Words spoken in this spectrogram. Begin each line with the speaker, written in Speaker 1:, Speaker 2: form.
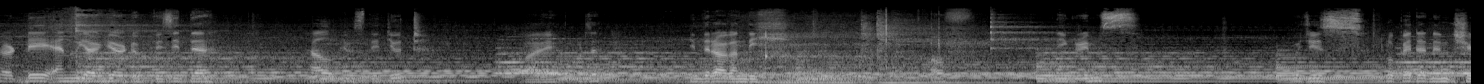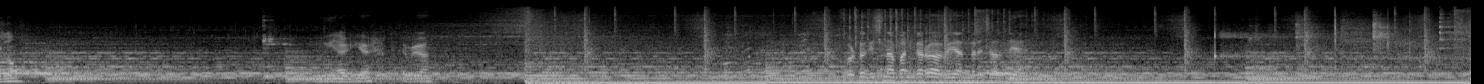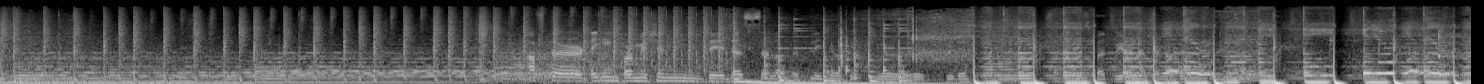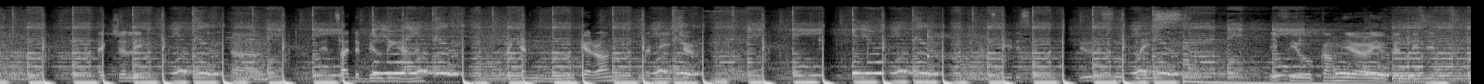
Speaker 1: third day and we are here to visit the health institute by what's it? Indira gandhi of NEIGRIHMS which is located in shillong. We are here everyone. Photo खींचना बंद करो अभी अंदर चलते हैं। Taking permission they just allowed a little bit to the but we are not allowed to actually um, inside the building I we can look around the nature. This beautiful place. If you come here you can visit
